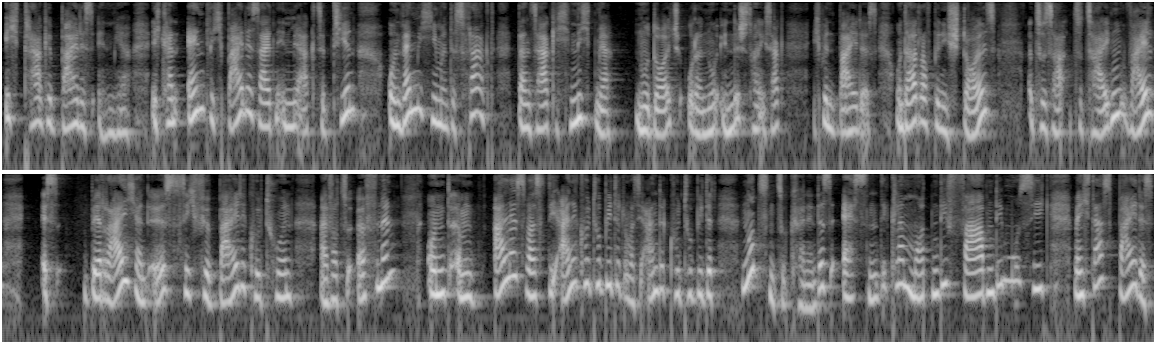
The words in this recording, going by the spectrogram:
ich trage beides in mir. Ich kann endlich beide Seiten in mir akzeptieren. Und wenn mich jemand das fragt, dann sage ich nicht mehr, nur Deutsch oder nur Indisch, sondern ich sage, ich bin beides. Und darauf bin ich stolz zu, zu zeigen, weil es bereichernd ist, sich für beide Kulturen einfach zu öffnen und ähm, alles, was die eine Kultur bietet und was die andere Kultur bietet, nutzen zu können. Das Essen, die Klamotten, die Farben, die Musik. Wenn ich das beides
